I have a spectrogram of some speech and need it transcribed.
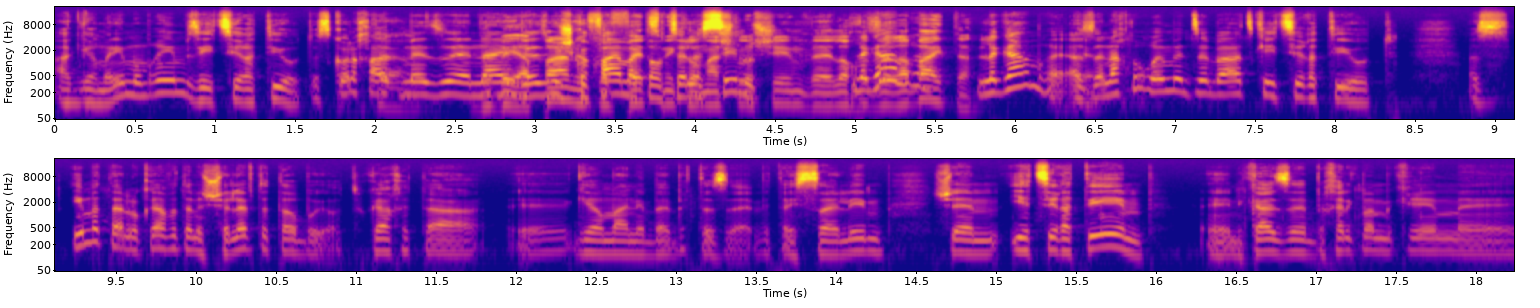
הגרמנים אומרים, זה יצירתיות. אז כל אחד כן. מאיזה עיניים ואיזה וביפן הוא משקפיים אתה קופץ רוצה מקומה לשים. 30 ולא חוזר לגמרי, הביתה. לגמרי. אז כן. אנחנו רואים את זה בארץ כיצירתיות. אז אם אתה לוקח ואתה משלב את התרבויות, לוקח את הגרמניה בהיבט הזה, ואת הישראלים שהם יצירתיים, אה, נקרא לזה בחלק מהמקרים, אה,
